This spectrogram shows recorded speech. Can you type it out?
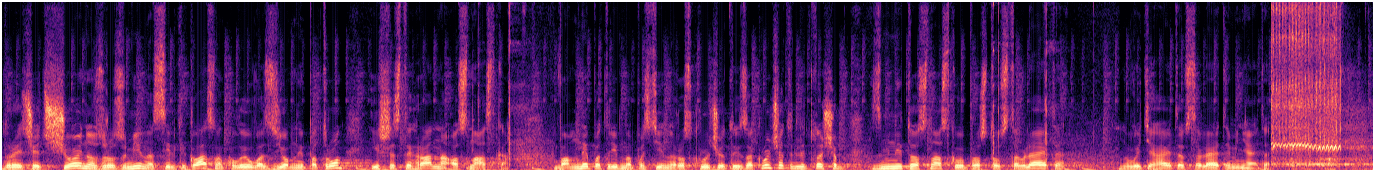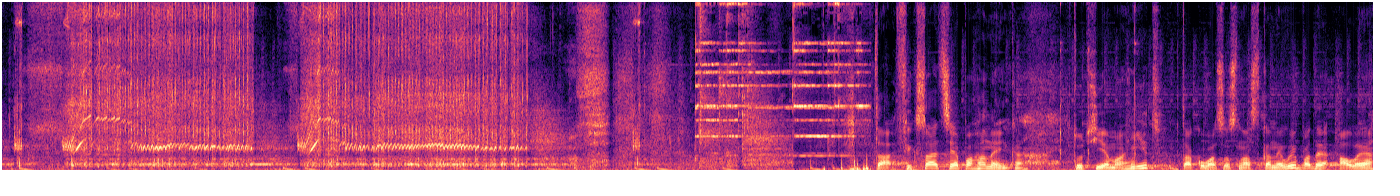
До речі, щойно зрозумів, наскільки класно, коли у вас зйомний патрон і шестигранна оснастка. Вам не потрібно постійно розкручувати і закручувати для того, щоб змінити оснастку, ви просто вставляєте, ну, витягаєте, вставляєте, міняєте. Так, фіксація поганенька. Тут є магніт, так у вас оснастка не випаде, але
